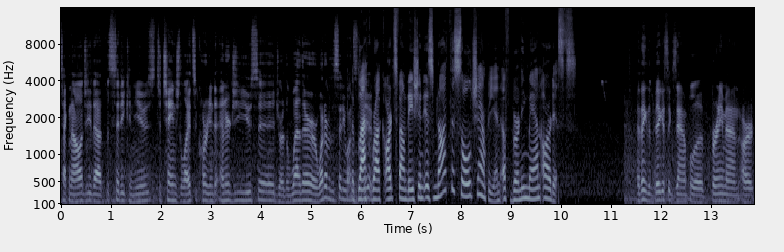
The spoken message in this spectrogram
technology that the city can use to change lights according to energy usage or the weather or whatever the city wants The Black to do. Rock Arts Foundation is not the sole champion of Burning Man artists. I think the biggest example of Burning Man art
